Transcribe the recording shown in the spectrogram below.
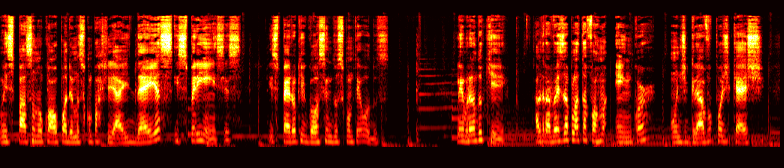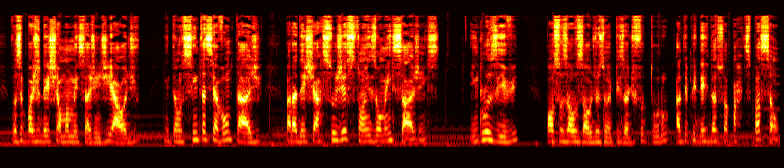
um espaço no qual podemos compartilhar ideias e experiências. Espero que gostem dos conteúdos. Lembrando que, através da plataforma Anchor, onde gravo o podcast, você pode deixar uma mensagem de áudio, então sinta-se à vontade para deixar sugestões ou mensagens. Inclusive, posso usar os áudios no episódio futuro a depender da sua participação.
